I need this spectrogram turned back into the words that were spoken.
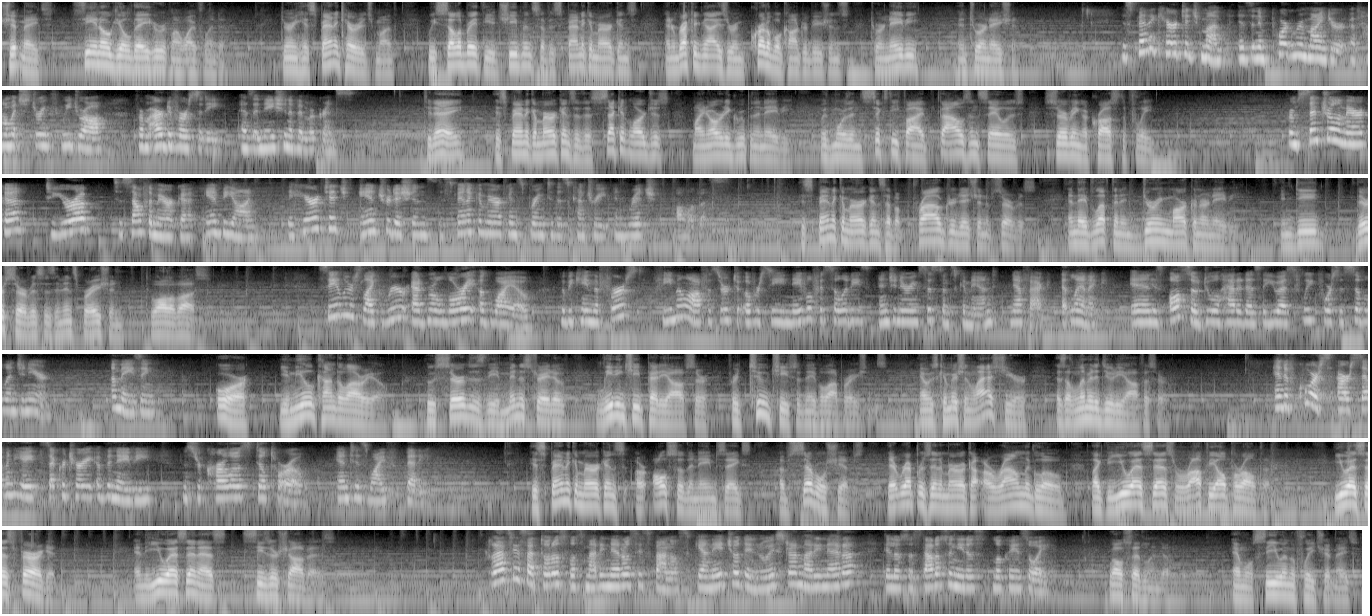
Shipmates, CNO Guild Day here with my wife Linda. During Hispanic Heritage Month, we celebrate the achievements of Hispanic Americans and recognize their incredible contributions to our Navy and to our nation. Hispanic Heritage Month is an important reminder of how much strength we draw from our diversity as a nation of immigrants. Today, Hispanic Americans are the second largest minority group in the Navy, with more than 65,000 sailors serving across the fleet. From Central America to Europe to South America and beyond, the heritage and traditions Hispanic Americans bring to this country enrich all of us. Hispanic Americans have a proud tradition of service, and they've left an enduring mark on our Navy. Indeed, their service is an inspiration to all of us. Sailors like Rear Admiral Lori Aguayo, who became the first female officer to oversee Naval Facilities Engineering Systems Command, NAVFAC, Atlantic, and is also dual-hatted as the U.S. Fleet Forces Civil Engineer. Amazing. Or Yamil Candelario, who served as the administrative leading chief petty officer for two chiefs of naval operations and was commissioned last year as a limited duty officer. And of course, our 78th Secretary of the Navy, Mr. Carlos Del Toro, and his wife, Betty. Hispanic Americans are also the namesakes of several ships that represent America around the globe, like the USS Rafael Peralta, USS Farragut, and the USNS Cesar Chavez. Gracias a todos los marineros hispanos que han hecho de nuestra marinera de los Estados Unidos lo que es hoy. Well said, Linda. And we'll see you in the fleet, shipmates.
